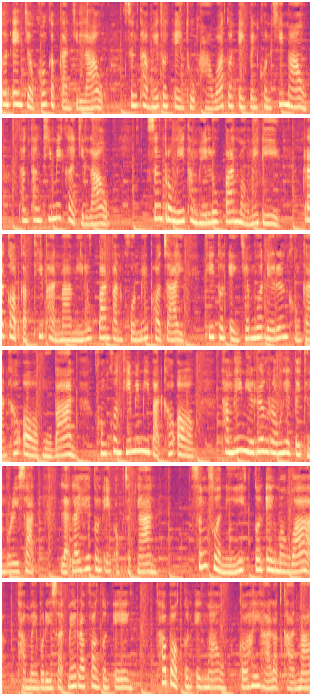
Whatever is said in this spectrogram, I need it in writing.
ตนเองเกี่ยวข้องกับการกินเหล้า ซึ่งทำให้ตนเองถูกหาว่าตนเองเป็นคนขี้เมา ทั้งๆทที่ไม่เคยกินเหล้า ซึ่งตรงนี้ทำให้ลูกบ้านมองไม่ดี ประกอบกับที่ผ่านมามีลูกบ้านบางคนไม่พอใจ ที่ตนเองเข้มงวดในเรื่องของการเข้าออกหมู่บ้าน ของคนที่ไม่มีบัตรเข้าออกทำให้มีเรื่องร้องเรียนไปถึงบริษัท และไล่ให้ตนเองออกจากงาน ซึ่งส่วนนี้ตนเองมองว่าทำไมบริษัทไม่รับฟังตนเอง ถ้าบอกตนเองเมาก็ให้หาหลักฐานมา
